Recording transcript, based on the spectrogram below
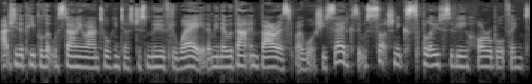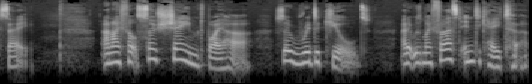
actually, the people that were standing around talking to us just moved away. I mean, they were that embarrassed by what she said because it was such an explosively horrible thing to say. And I felt so shamed by her, so ridiculed. And it was my first indicator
